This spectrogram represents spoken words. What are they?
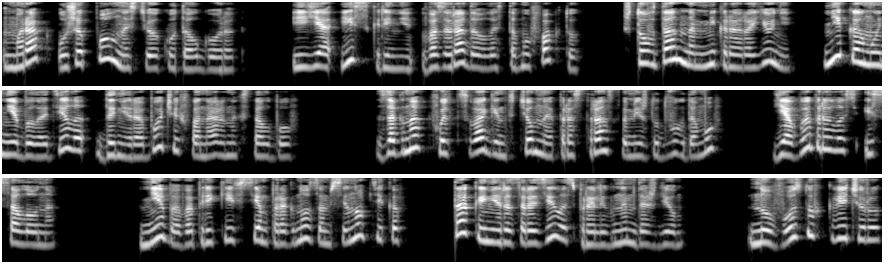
Мрак уже полностью окутал город, и я искренне возрадовалась тому факту, что в данном микрорайоне никому не было дела до нерабочих фонарных столбов. Загнав «Фольксваген» в темное пространство между двух домов, я выбралась из салона. Небо, вопреки всем прогнозам синоптиков, так и не разразилось проливным дождем. Но воздух к вечеру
